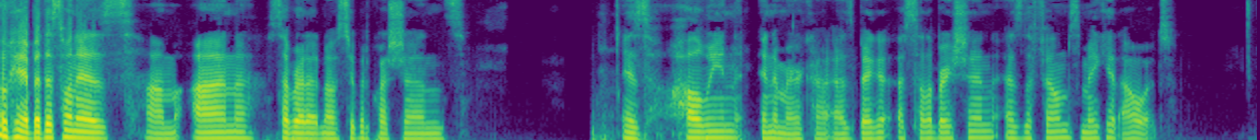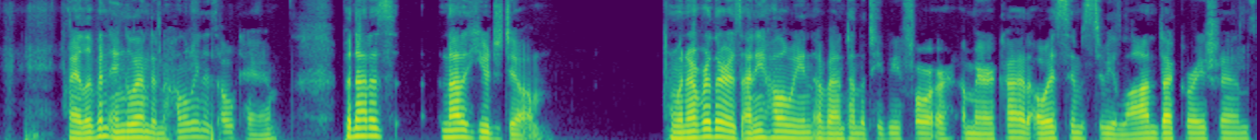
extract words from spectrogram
Okay, but this one is um, on subreddit. No stupid questions. Is Halloween in America as big a celebration as the films make it out? I live in England, and Halloween is okay, but not as not a huge deal. Whenever there is any Halloween event on the TV for America, it always seems to be lawn decorations,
